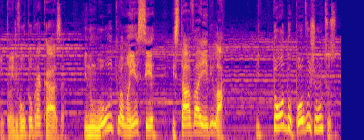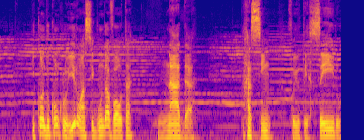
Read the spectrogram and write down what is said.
Então ele voltou para casa. E no outro amanhecer estava ele lá. E todo o povo juntos. E quando concluíram a segunda volta, nada. Assim foi o terceiro,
